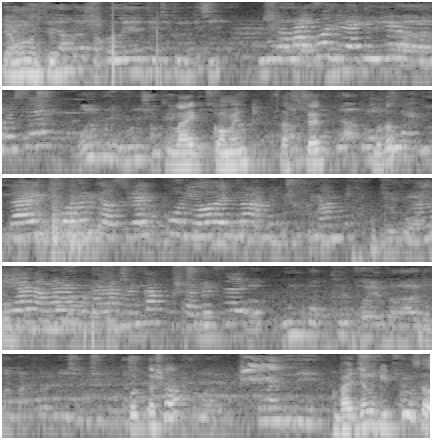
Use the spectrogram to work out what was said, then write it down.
কেমন হয়েছে? আমরা সকালে যে চিত্র দেখেছি লাইক কমেন্ট সাবস্ক্রাইব বলো প্রত্যাশা? ভাইয়ের জন্য গিফট কিনছো?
